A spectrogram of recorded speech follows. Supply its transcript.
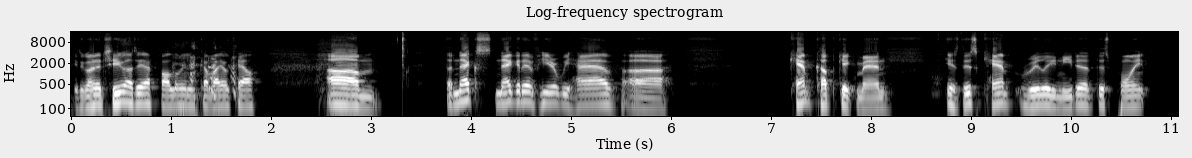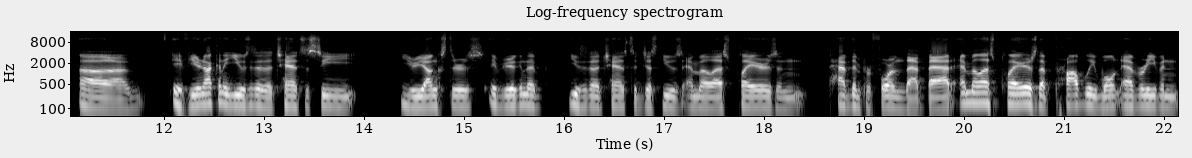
He's going to chivas yeah following caballo cal. Um the next negative here we have uh camp cupcake man. Is this camp really needed at this point? Uh if you're not going to use it as a chance to see your youngsters, if you're going to use it a chance to just use MLS players and have them perform that bad, MLS players that probably won't ever even,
